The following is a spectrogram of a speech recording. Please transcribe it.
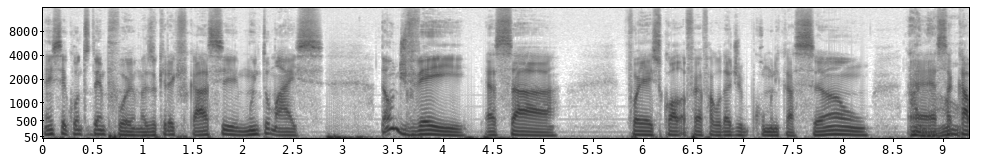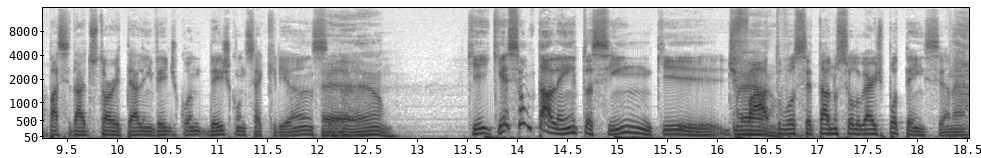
nem sei quanto tempo foi, mas eu queria que ficasse muito mais. De onde veio essa. Foi a escola, foi a faculdade de comunicação? Ah, é, essa capacidade de storytelling vem de quando, desde quando você é criança? É. Que, que esse é um talento, assim, que de É. fato você tá no seu lugar de potência, né?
